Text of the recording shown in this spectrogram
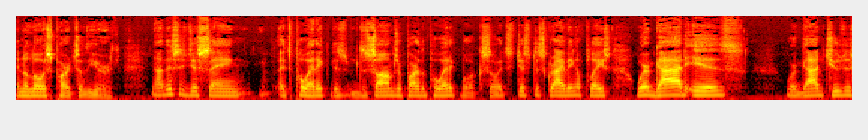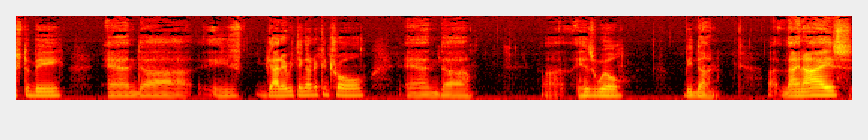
in the lowest parts of the earth. Now, this is just saying it's poetic. The Psalms are part of the poetic book, so it's just describing a place where God is, where God chooses to be, and uh, He's got everything under control, and uh, uh, His will be done. Uh, thine eyes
